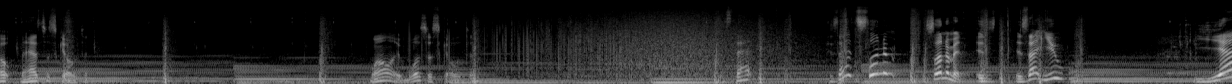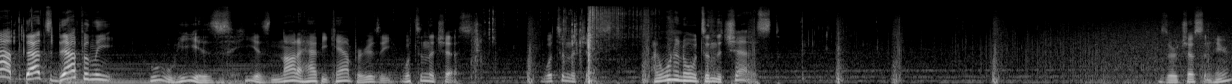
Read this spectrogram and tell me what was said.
Oh, that's a skeleton. Well, it was a skeleton. Is that... Is that Slenderman? Slenderman, is, is that you? Yep, that's definitely... Ooh, he is he is not a happy camper, is he? What's in the chest? What's in the chest? I want to know what's in the chest. Is there a chest in here?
